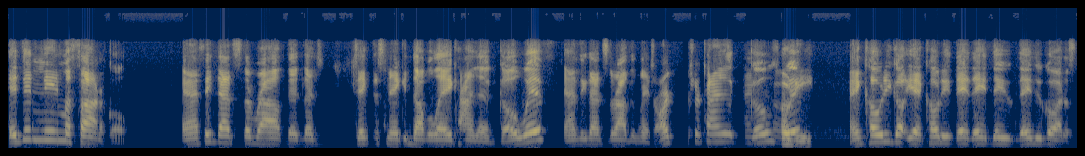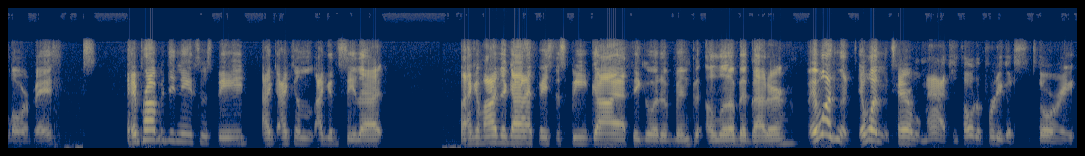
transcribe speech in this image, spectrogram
it didn't need methodical. And I think that's the route that, that Jake the Snake and Double A kind of go with. And I think that's the route that Lance Archer kind of goes with. And Cody go yeah, Cody they they they, they do go at a slower pace. It probably did need some speed. I, I can I can see that. Like if either guy faced the speed guy, I think it would have been a little bit better. It wasn't a, it wasn't a terrible match. It told a pretty good story.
